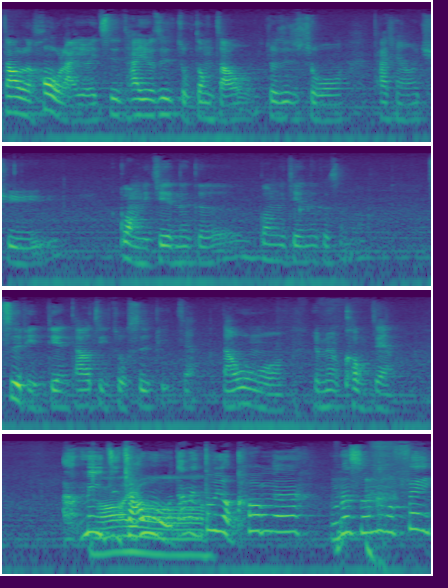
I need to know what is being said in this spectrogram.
到了后来有一次，他又是主动找我，就是说他想要去逛一间那个逛一间那个什么饰品店，他要自己做饰品这样，然后问我有没有空这样。啊，妹子找我，我当然都有空啊。我那时候那么废，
